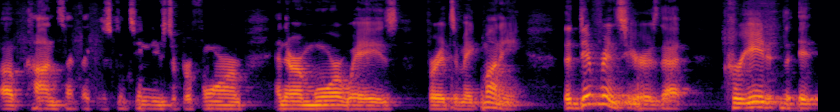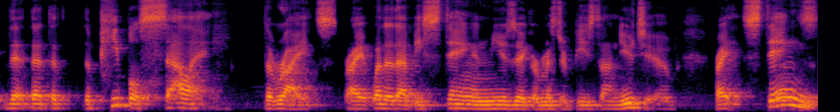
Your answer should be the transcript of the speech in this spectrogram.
of content that just continues to perform, and there are more ways for it to make money. The difference here is that create that the, the people selling the rights, right? Whether that be Sting and music or Mr. Beast on YouTube, right? Sting's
